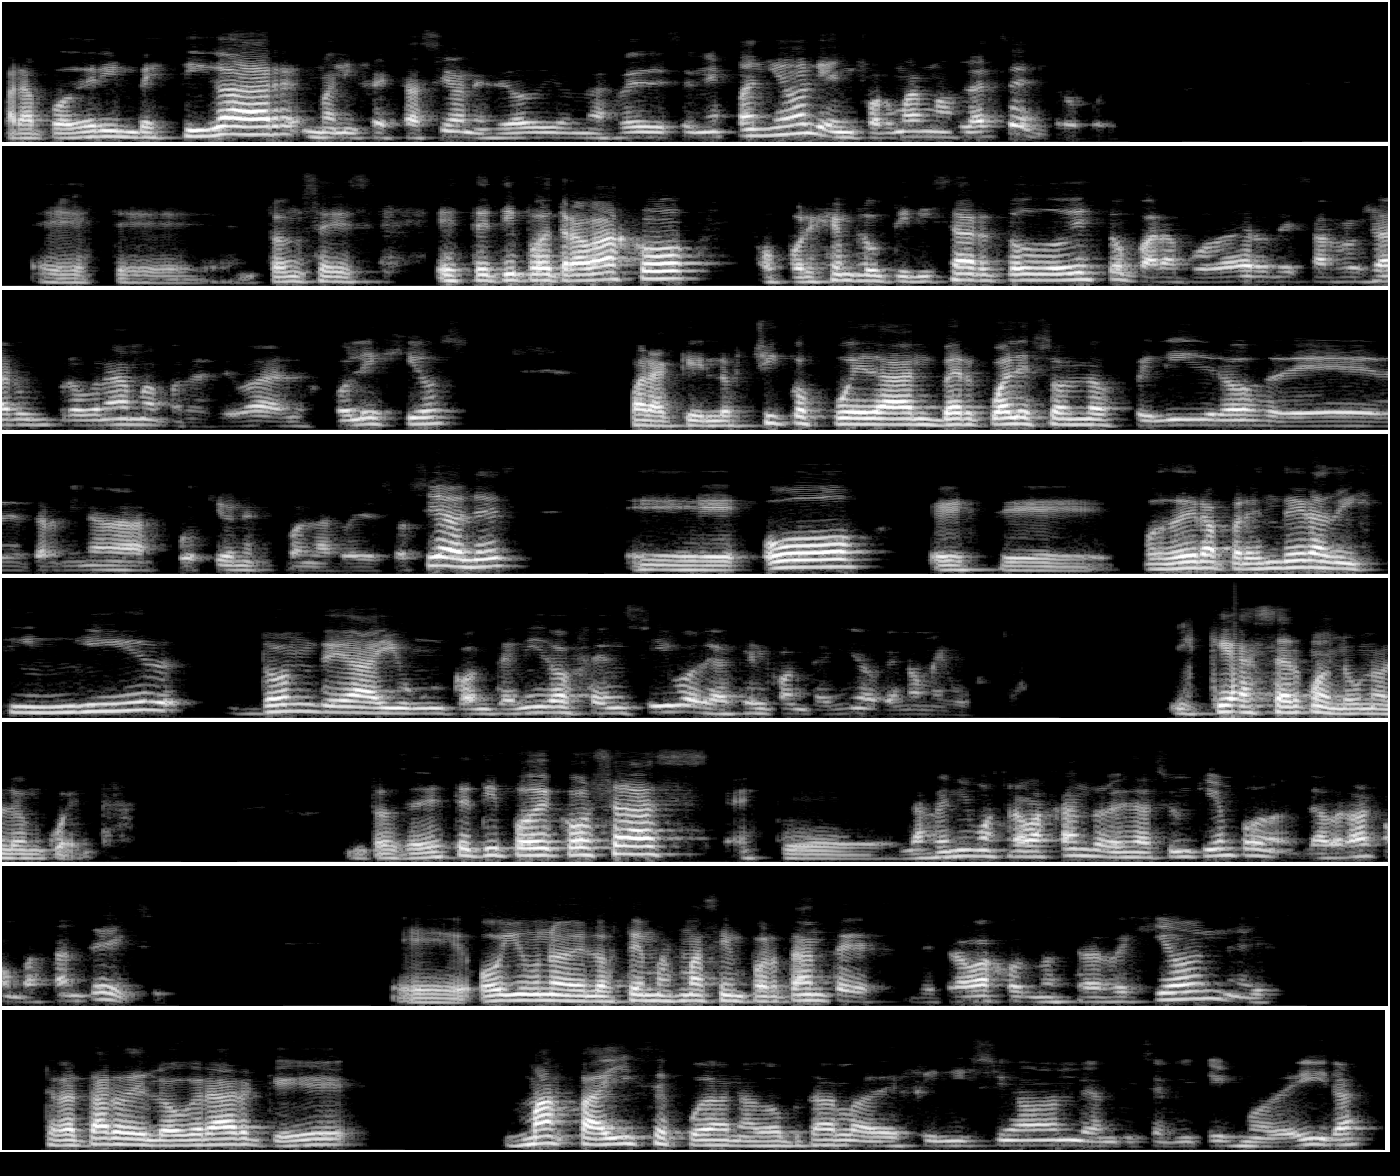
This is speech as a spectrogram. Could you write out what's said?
para poder investigar manifestaciones de odio en las redes en español e informarnos al centro. Pues. Este, entonces, este tipo de trabajo, o por ejemplo, utilizar todo esto para poder desarrollar un programa para llevar a los colegios, para que los chicos puedan ver cuáles son los peligros de determinadas cuestiones con las redes sociales, eh, o este, poder aprender a distinguir dónde hay un contenido ofensivo de aquel contenido que no me gusta. Y qué hacer cuando uno lo encuentra. Entonces, este tipo de cosas este, las venimos trabajando desde hace un tiempo, la verdad, con bastante éxito. Eh, hoy uno de los temas más importantes de trabajo en nuestra región es tratar de lograr que más países puedan adoptar la definición de antisemitismo de IRA,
